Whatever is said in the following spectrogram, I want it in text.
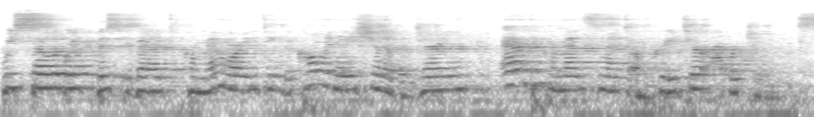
We celebrate this event commemorating the culmination of the journey and the commencement of greater opportunities.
